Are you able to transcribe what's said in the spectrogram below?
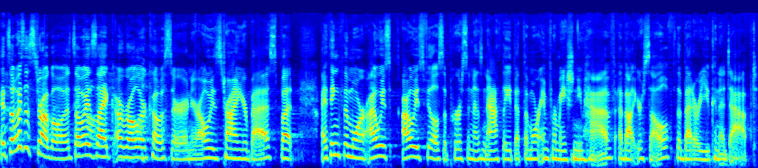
It's always a struggle. It's always like a roller coaster and you're always trying your best. But I think the more I always I always feel as a person, as an athlete, that the more information you have about yourself, the better you can adapt.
